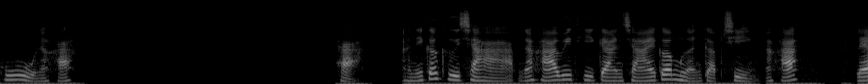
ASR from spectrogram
คู่นะคะ ค่ะ อันนี้ก็คือฉาบนะคะ วิธีการใช้ก็เหมือนกับฉิงนะคะ และ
